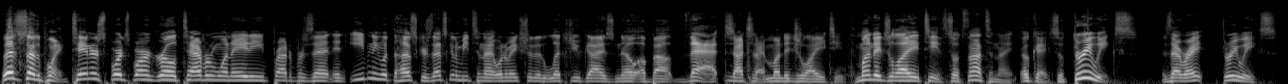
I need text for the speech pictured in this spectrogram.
But that's beside the point. Tanner Sports Bar and Grill, Tavern 180, proud to present an evening with the Huskers. That's going to be tonight. I want to make sure to let you guys know about that. Not tonight, Monday, July 18th. Monday, July 18th. So it's not tonight. Okay, so three weeks. Is that right? Three weeks.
